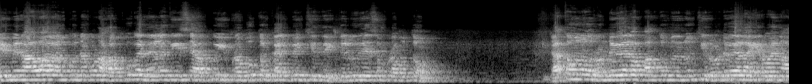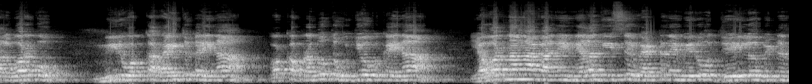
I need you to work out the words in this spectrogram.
ఏమి రావాలనుకున్నా కూడా హక్కుగా నిలదీసే హక్కు ఈ ప్రభుత్వం కల్పించింది తెలుగుదేశం ప్రభుత్వం. గతంలో రెండు వేల పంతొమ్మిది నుంచి రెండు వేల ఇరవై నాలుగు వరకు మీరు ఒక్క రైతుకైనా ఒక్క ప్రభుత్వ ఉద్యోగికైనా ఎవరినన్నా కానీ నిలదీసే వెంటనే మీరు జైల్లో పెట్టిన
